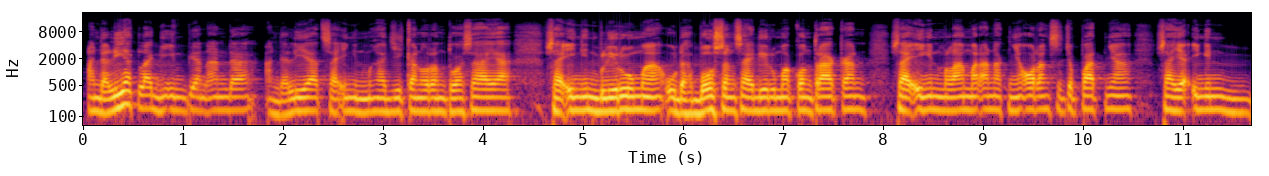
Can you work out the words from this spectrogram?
anda lihat lagi impian Anda, Anda lihat saya ingin menghajikan orang tua saya, saya ingin beli rumah, udah bosan saya di rumah kontrakan, saya ingin melamar anaknya orang secepatnya, saya ingin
